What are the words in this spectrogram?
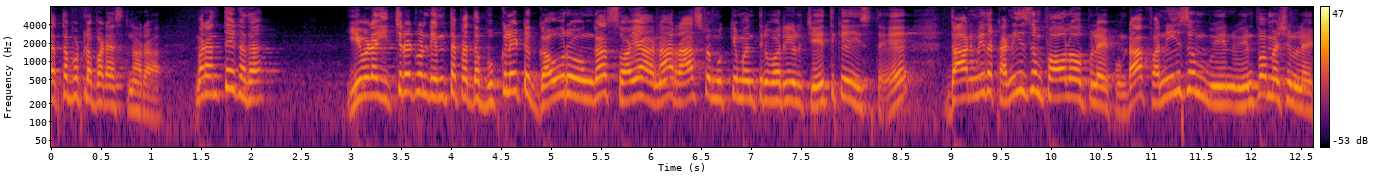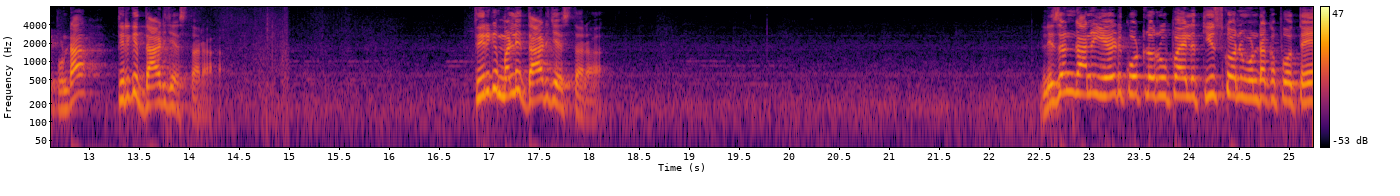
చెత్తపుట్లో పడేస్తున్నారా? మరి అంతే కదా. ఈవిడ ఇచ్చినటువంటి ఇంత పెద్ద బుక్లెట్ గౌరవంగా స్వయాన రాష్ట్ర ముఖ్యమంత్రి వర్యులు చేతికే ఇస్తే దాని మీద కనీసం ఫాలో అప్ లేకుండా కనీసం ఇన్ఫర్మేషన్ లేకుండా తిరిగి దాడి చేస్తారా? తిరిగి మళ్ళీ దాడి చేస్తారా? నిజంగానే ఏడు కోట్ల రూపాయలు తీసుకొని ఉండకపోతే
